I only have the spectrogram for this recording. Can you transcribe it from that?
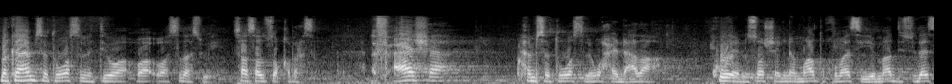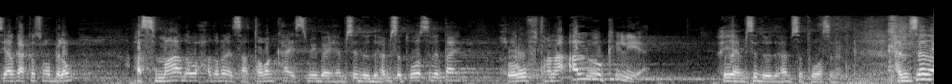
Marka hamsatu waslinti waa sidaas wey saasaad u soo qabarsan afcaasha hamsatu waslin waxay dhacdaa kuwaynu soo sheegnay maadi khumaasi iyo maadi sudaasi halkaa ka soo bilow asmaada waxaad odhanaysaa tobankaa ismi bay hamsadoodu hamsatu waslin tahay xuruuftana al oo keliya ayay hamsadoodu hamsatu waslin tahay. Hamsada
